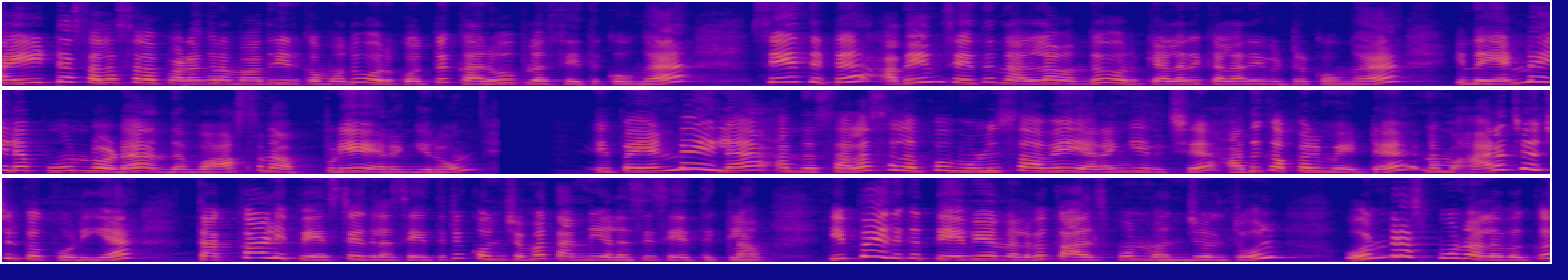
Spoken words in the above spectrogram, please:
லைட்டாக சலசலப்பு அடங்குற மாதிரி இருக்கும் போது ஒரு கொத்து கருவேப்பிலை சேர்த்துக்கோங்க. சேர்த்துட்டு அதையும் சேர்த்து நல்லா வந்து ஒரு கிளறி கிளறி விட்டுருக்கோங்க. இந்த எண்ணெயில் பூண்டோட அந்த வாசனை அப்படியே இறங்கிரும். இப்போ எண்ணெயில் அந்த சலசலப்பு முழுசாகவே இறங்கிருச்சு. அதுக்கப்புறமேட்டு நம்ம அரைச்சி வச்சுருக்கக்கூடிய தக்காளி பேஸ்ட்டு இதில் சேர்த்துட்டு கொஞ்சமாக தண்ணி அலசி சேர்த்துக்கலாம். இப்போ இதுக்கு தேவையான அளவு கால் ஸ்பூன் மஞ்சள் தூள் ஒன்றரை ஸ்பூன் அளவுக்கு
